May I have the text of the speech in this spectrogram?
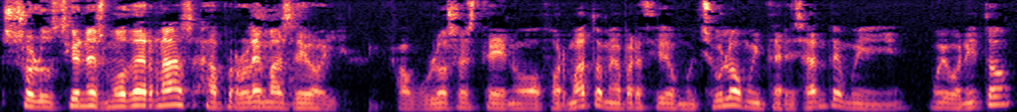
Soluciones modernas a problemas de hoy fabuloso este nuevo formato, me ha parecido muy chulo, muy interesante, muy, muy bonito.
